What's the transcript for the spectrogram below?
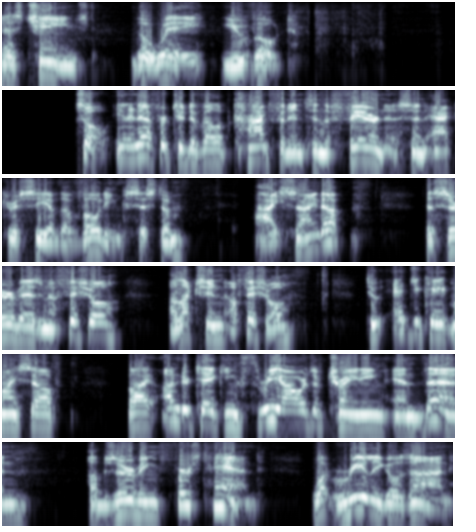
Has Changed the Way You Vote. So, in an effort to develop confidence in the fairness and accuracy of the voting system, I signed up to serve as an official election official to educate myself by undertaking three hours of training and then observing firsthand what really goes on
